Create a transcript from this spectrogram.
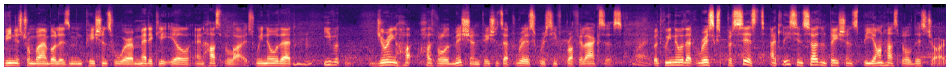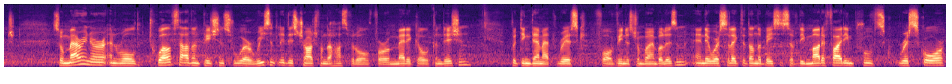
venous thromboembolism in patients who were medically ill and hospitalized. We know that mm-hmm. even during ho- hospital admission, patients at risk receive prophylaxis. Right. But we know that risks persist, at least in certain patients, beyond hospital discharge. So Mariner enrolled 12,000 patients who were recently discharged from the hospital for a medical condition putting them at risk for venous thromboembolism, and they were selected on the basis of the modified improved risk score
